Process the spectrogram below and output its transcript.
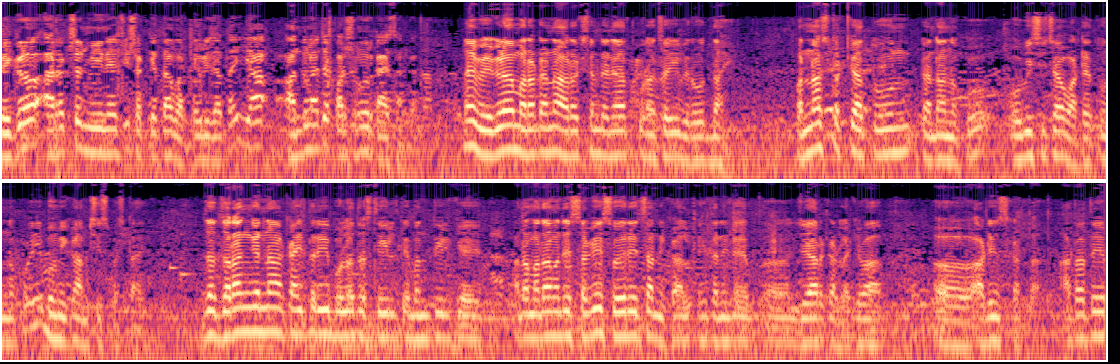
वेगळं आरक्षण मिळण्याची शक्यता वर्तवली जात आहे. या आंदोलनाच्या पार्श्वभूमीवर काय सांगा नाही वेगळं मराठ्यांना आरक्षण देण्यात कुणाचाही विरोध नाही. पन्नास टक्क्यातून त्यांना नको ओबीसीच्या वाट्यातून नको ही भूमिका आमची स्पष्ट आहे. जर जरांगेंना काहीतरी बोलत असतील ते म्हणतील की आता मधामध्ये सगळे सोयरेचा निकाल हे त्यांनी ते जे आर काढला किंवा ऑडियन्स काढला. आता ते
